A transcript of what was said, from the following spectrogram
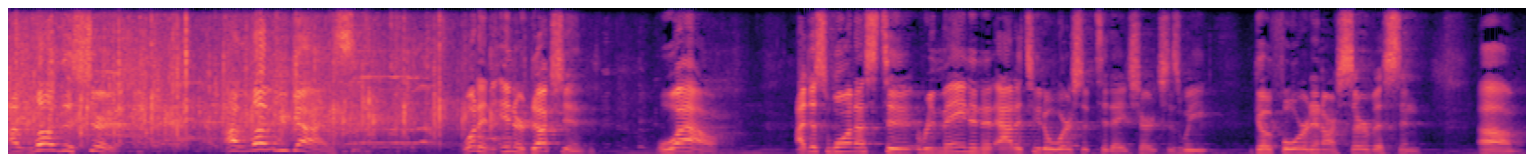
I love this church. I love you guys. What an introduction. Wow. I just want us to remain in an attitude of worship today, church, as we go forward in our service. And um,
